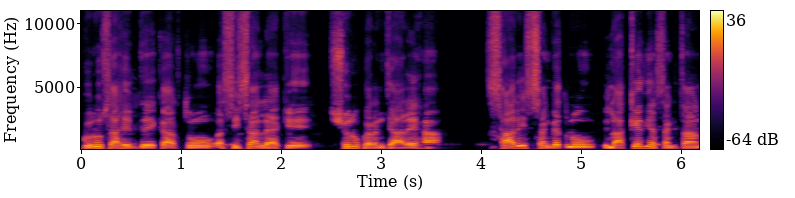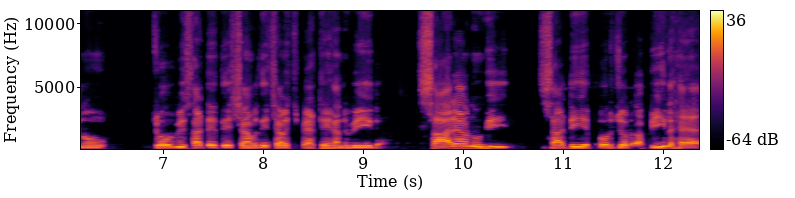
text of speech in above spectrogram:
ਗੁਰੂ ਸਾਹਿਬ ਦੇ ਘਰ ਤੋਂ ਅਸੀਸਾਂ ਲੈ ਕੇ ਸ਼ੁਰੂ ਕਰਨ ਜਾ ਰਹੇ ਹਾਂ। ਸਾਰੀ ਸੰਗਤ ਨੂੰ, ਇਲਾਕੇ ਦੀਆਂ ਸੰਗਤਾਂ ਨੂੰ, ਜੋ ਵੀ ਸਾਡੇ ਦੇਸ਼ਾਂ ਵਿਦੇਸ਼ਾਂ ਵਿੱਚ ਬੈਠੇ ਹਨ ਵੀਰ, ਸਾਰਿਆਂ ਨੂੰ ਹੀ ਸਾਡੀ ਇਹ ਪੁਰਜੁਰ ਅਪੀਲ ਹੈ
